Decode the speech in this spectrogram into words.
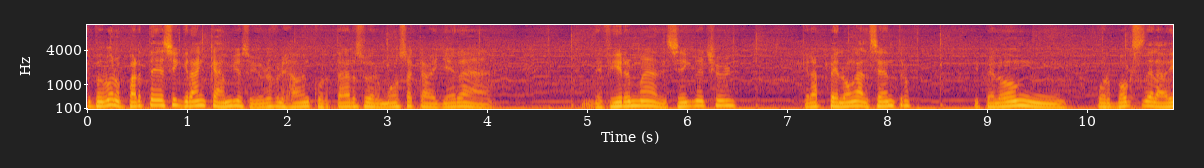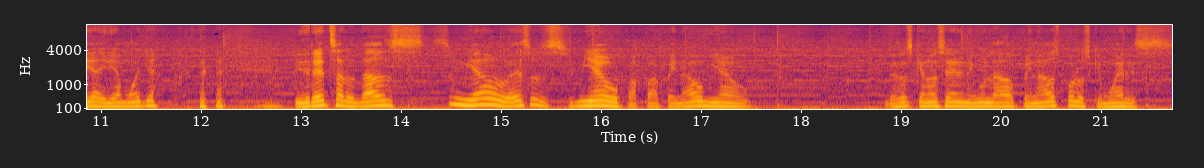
Y pues bueno, parte de ese gran cambio se vio reflejado en cortar su hermosa cabellera de firma, de signature, que era pelón al centro y pelón por box de la vida, diría Moya. y dreads a los lados, es un miedo, eso es miedo, papá, peinado miedo. De esos que no se ven en ningún lado, peinados por los que mueres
